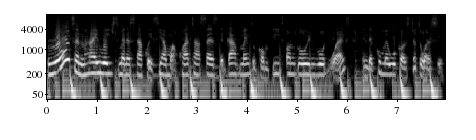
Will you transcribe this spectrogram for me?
Roads and Highways Minister Kwesi Amoako-Attah says the government will complete ongoing roadworks in the Kumawu constituency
